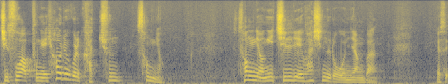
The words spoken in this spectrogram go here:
지수화풍의 혈육을 갖춘 성령. 성령이 진리의 화신으로 온 양반. 그래서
